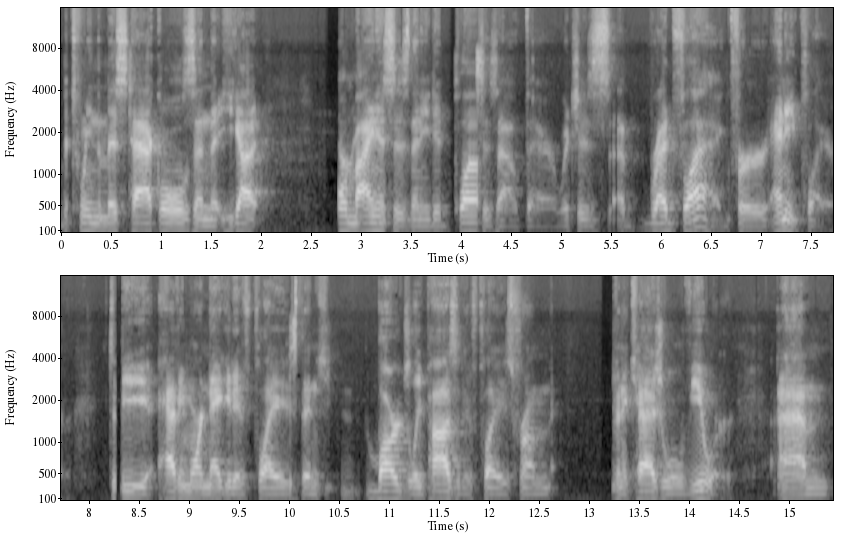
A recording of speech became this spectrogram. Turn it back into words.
between the missed tackles and that he got more minuses than he did pluses out there, which is a red flag for any player to be having more negative plays than largely positive plays from even a casual viewer. Um,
